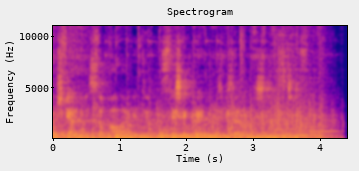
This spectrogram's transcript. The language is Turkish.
Hoş geldiniz, sefalar getirdiniz. Teşekkür ederiz güzel alkışlarınız için.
